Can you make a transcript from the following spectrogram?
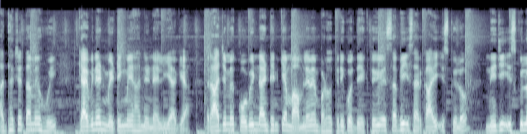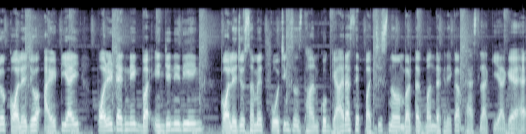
अध्यक्षता में हुई कैबिनेट मीटिंग में यह निर्णय लिया गया। राज्य में कोविड 19 के मामले में बढ़ोतरी को देखते हुए सभी सरकारी स्कूलों, निजी स्कूलों, कॉलेजों, आईटीआई, पॉलिटेक्निक व इंजीनियरिंग कॉलेजों समेत कोचिंग संस्थान को 11 से 25 नवंबर तक बंद रखने का फैसला किया गया है।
